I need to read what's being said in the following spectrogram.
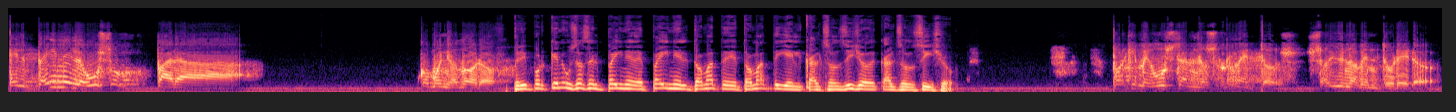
El peine lo uso para como inodoro. Pero ¿y por qué no usas el peine de peine, el tomate de tomate y el calzoncillo de calzoncillo? Porque me gustan los retos. Soy un aventurero.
